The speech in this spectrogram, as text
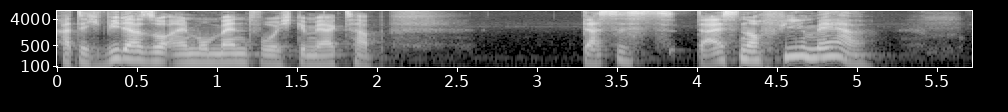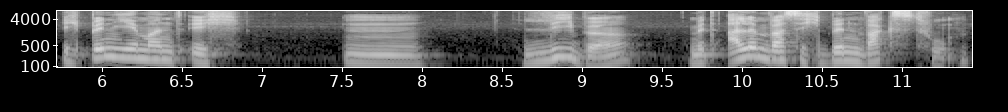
hatte ich wieder so einen Moment, wo ich gemerkt habe, das ist, da ist noch viel mehr. Ich bin jemand, ich mh, hm, liebe mit allem, was ich bin, Wachstum.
